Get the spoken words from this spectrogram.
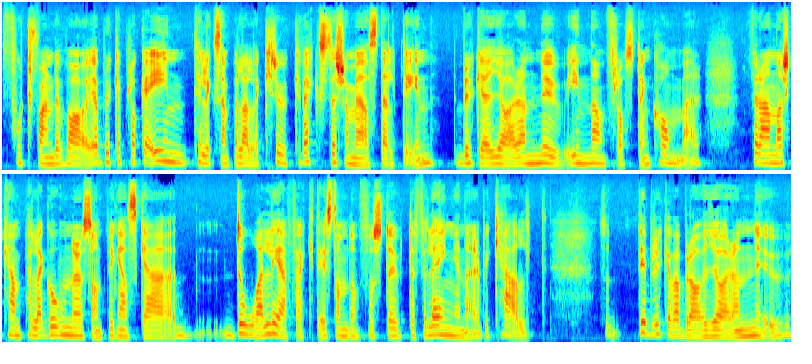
fortfarande vara... Jag brukar plocka in till exempel alla krukväxter som jag har ställt in. Det brukar jag göra nu innan frosten kommer. För annars kan pelargoner och sånt bli ganska dåliga faktiskt om de får stå ute för länge när det blir kallt. Så det brukar vara bra att göra nu.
